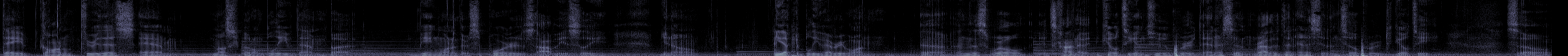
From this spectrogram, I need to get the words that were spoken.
they've gone through this, and most people don't believe them, but being one of their supporters, obviously, you know, you have to believe everyone. Uh, in this world, it's kind of guilty until proved innocent rather than innocent until proved guilty. So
